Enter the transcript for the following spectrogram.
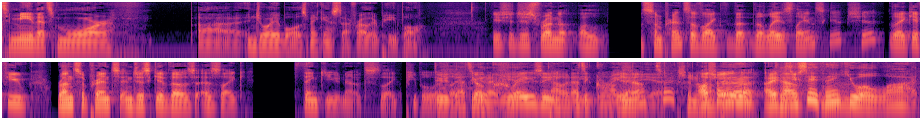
to me, that's more uh, enjoyable is making stuff for other people. You should just run a, a, some prints of like the, the latest landscape shit. Like if you run some prints and just give those as like thank you notes, like people would Dude, like, that's a go good idea. crazy. That That's a be great You know? idea. It's actually I'll show you that. I have. you say thank you a lot.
